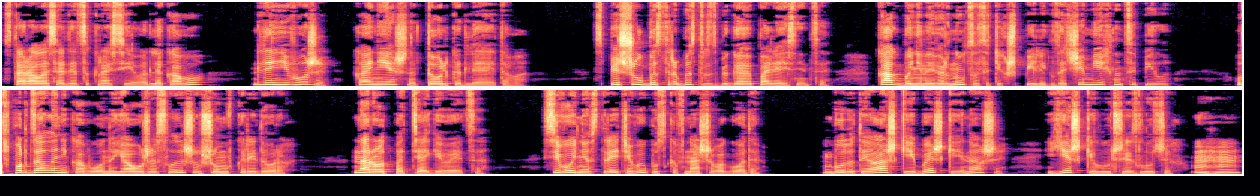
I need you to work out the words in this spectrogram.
Старалась одеться красиво. Для кого? Для него же? Конечно, только для этого. Спешу, быстро-быстро сбегаю по лестнице. Как бы не навернуться с этих шпилек, зачем я их нацепила? У спортзала никого, но я уже слышу шум в коридорах. Народ подтягивается. Сегодня встреча выпусков нашего года. Будут и Ашки, и Бэшки, и наши. Ешки лучшие из лучших. Угу.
